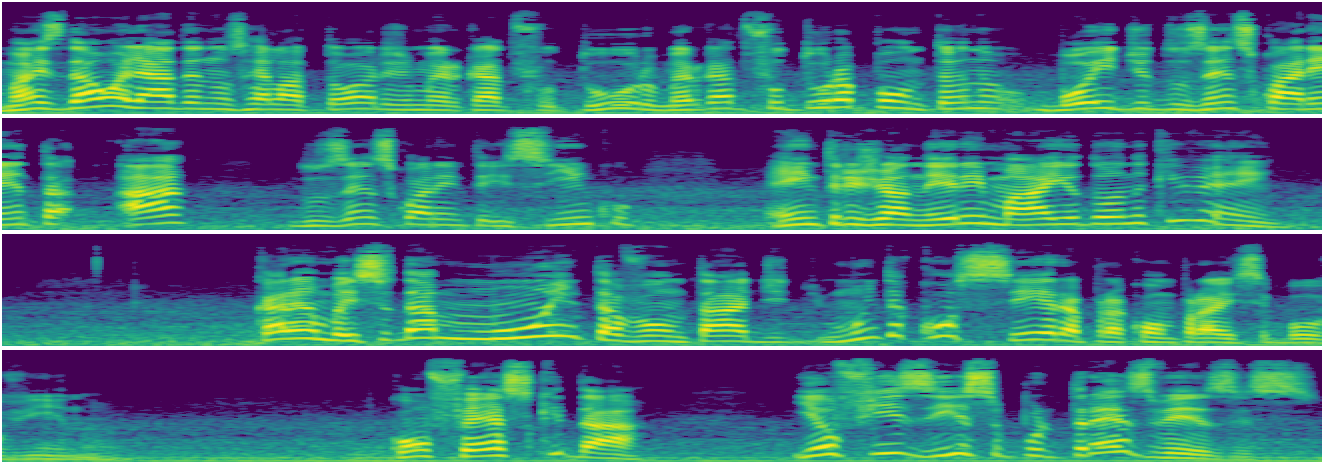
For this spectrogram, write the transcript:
Mas dá uma olhada nos relatórios do mercado futuro, mercado futuro apontando boi de 240 a 245 entre janeiro e maio do ano que vem. Caramba, isso dá muita vontade, muita coceira para comprar esse bovino. Confesso que dá. E eu fiz isso por três vezes.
